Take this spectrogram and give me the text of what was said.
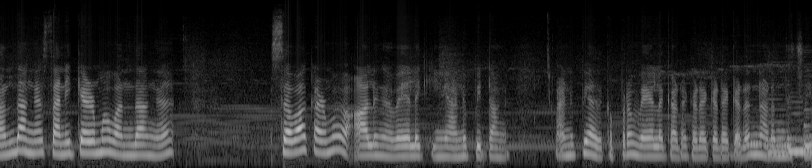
வந்தாங்க சனிக்கிழமை வந்தாங்க. செவ்வாய்க்கிழமை ஆளுங்க வேலைக்கு இங்கே அனுப்பிட்டாங்க. அனுப்பி அதுக்கப்புறம் வேலை கடை கடை கடை கடை நடந்துச்சு.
